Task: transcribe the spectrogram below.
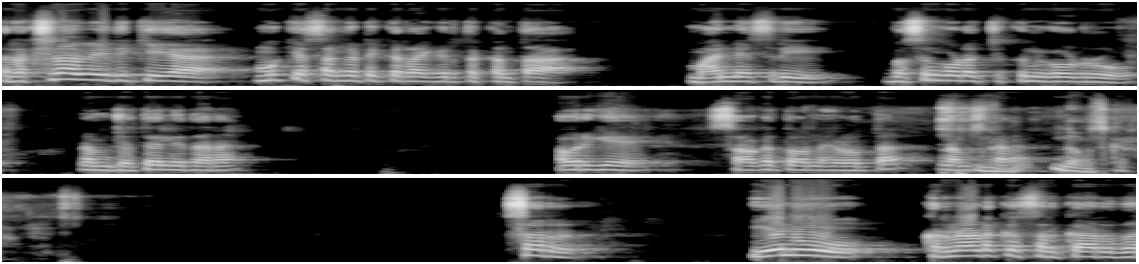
ರಕ್ಷಣಾ ವೇದಿಕೆಯ ಮುಖ್ಯ ಸಂಘಟಕರಾಗಿರ್ತಕ್ಕಂಥ ಮಾನ್ಯ ಶ್ರೀ ಬಸನಗೌಡ ಚಿಕ್ಕನಗೌಡರು ನಮ್ಮ ಜೊತೆಯಲ್ಲಿದ್ದಾರೆ. ಅವರಿಗೆ ಸ್ವಾಗತವನ್ನು ಹೇಳುತ್ತಾ ನಮಸ್ಕಾರ. ನಮಸ್ಕಾರ. ಸರ್ ಏನು ಕರ್ನಾಟಕ ಸರ್ಕಾರದ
